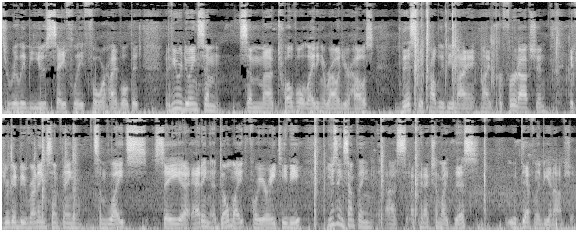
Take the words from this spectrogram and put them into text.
to really be used safely for high voltage. But if you were doing some some uh, 12 volt lighting around your house, this would probably be my, my preferred option. If you're going to be running something, some lights, say uh, adding a dome light for your ATV, using something, uh, a connection like this would definitely be an option.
